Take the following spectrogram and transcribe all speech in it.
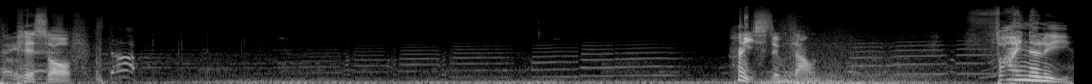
Hey, Piss man. off. Stop! He's still down. Finally!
